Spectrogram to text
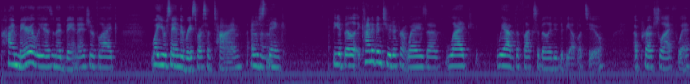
primarily as an advantage of like what you were saying, the resource of time. I just Mhm. think the ability, kind of in two different ways of like we have the flexibility to be able to approach life with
